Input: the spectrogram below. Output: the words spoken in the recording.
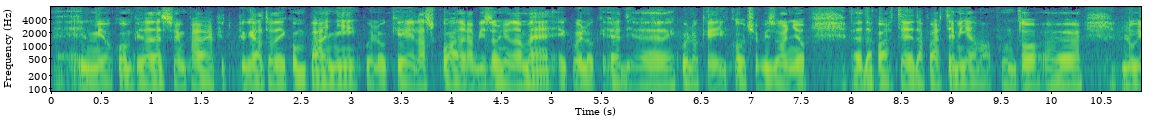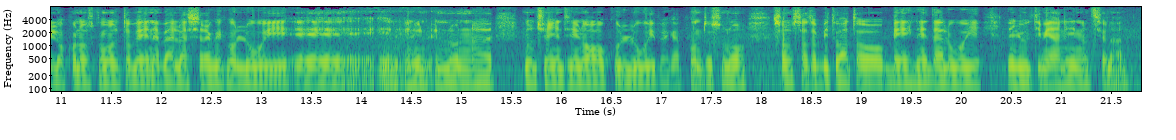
eh, il mio compito adesso è imparare più, più, che altro dai compagni quello che la squadra ha bisogno da me e quello che, eh, quello che il coach ha bisogno eh, da, parte, da, parte, mia ma appunto eh, lui lo conosco molto bene, bello essere qui con lui e, e, e non, non, c'è niente di nuovo con lui perché appunto sono, sono stato abituato bene da lui negli ultimi anni in nazionale.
